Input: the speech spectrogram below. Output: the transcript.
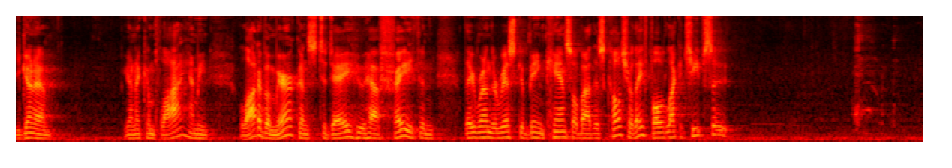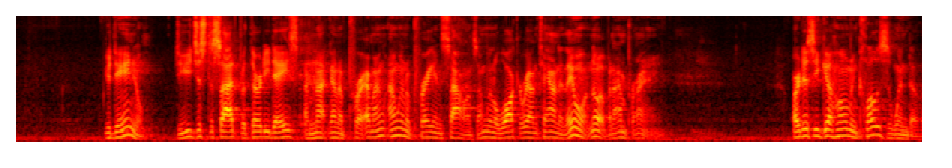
You're gonna you're gonna comply? I mean, a lot of Americans today who have faith and they run the risk of being canceled by this culture, they fold like a cheap suit. You're Daniel. Do you just decide for 30 days, I'm not going to pray? I'm, I'm going to pray in silence. I'm going to walk around town and they won't know it, but I'm praying. Or does he go home and close the window?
